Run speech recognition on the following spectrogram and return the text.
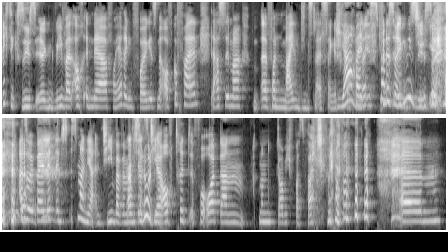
richtig süß irgendwie, weil auch in der vorherigen Folge ist mir aufgefallen, da hast du immer äh, von meinen Dienstleistern gesprochen. Ja, weil ne? ich finde es irgendwie Team. süß. Also, weil letztendlich ist man ja ein Team, weil wenn man nicht Absolut, als Team ja. auftritt vor Ort, dann hat man, glaube ich, was falsch gemacht. ähm, äh,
